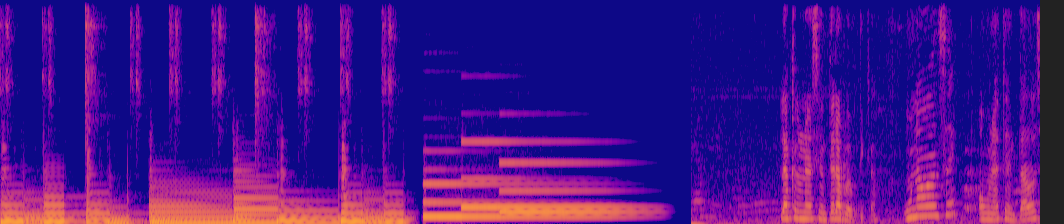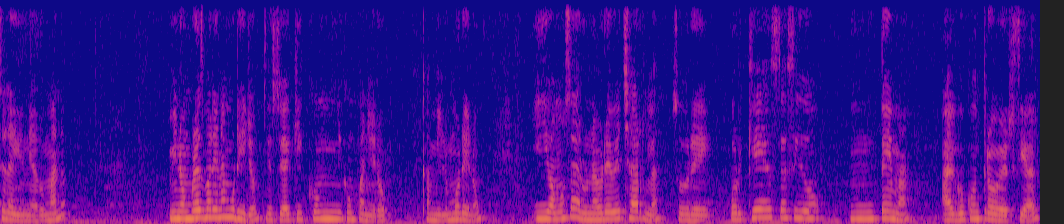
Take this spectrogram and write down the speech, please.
La clonación terapéutica. ¿Un avance o un atentado hacia la dignidad humana? Mi nombre es Mariana Murillo y estoy aquí con mi compañero Camilo Moreno y vamos a dar una breve charla sobre por qué este ha sido un tema algo controversial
